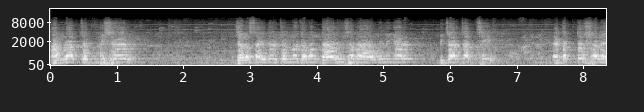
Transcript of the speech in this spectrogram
আমরা চব্বিশের জেনোসাইডের জন্য যেমন দল হিসাবে আওয়ামী লীগের বিচার চাচ্ছি, একাত্তর সালে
